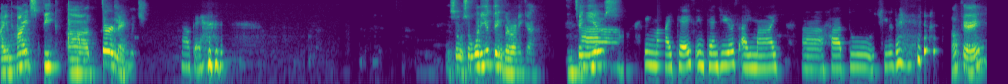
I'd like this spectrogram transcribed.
I might speak a third language. Okay. So, so what do you think, Veronica? In 10 Uh, years? In my case, in 10 years, I might uh, have two children. Okay.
